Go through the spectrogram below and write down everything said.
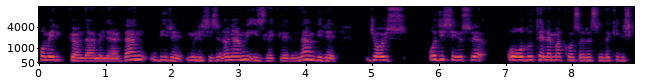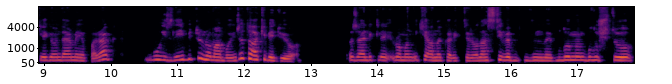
Homerik göndermelerden biri. Ulysses'in önemli izleklerinden biri. Joyce, Odysseus ve oğlu Telemakos arasındaki ilişkiye gönderme yaparak bu izleyi bütün roman boyunca takip ediyor. Özellikle romanın iki ana karakteri olan Steve ve Bloom'un buluştuğu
